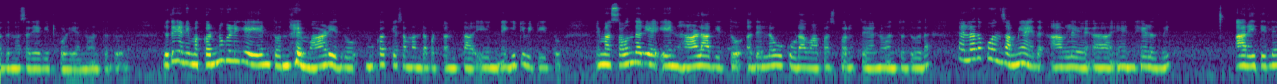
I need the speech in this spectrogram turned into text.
ಅದನ್ನು ಸರಿಯಾಗಿ ಇಟ್ಕೊಳ್ಳಿ ಅನ್ನುವಂಥದ್ದು ಅದು. ಜೊತೆಗೆ ನಿಮ್ಮ ಕಣ್ಣುಗಳಿಗೆ ಏನು ತೊಂದರೆ ಮಾಡಿದರೂ, ಮುಖಕ್ಕೆ ಸಂಬಂಧಪಟ್ಟಂಥ ಏನು ನೆಗೆಟಿವಿಟಿ ಇತ್ತು, ನಿಮ್ಮ ಸೌಂದರ್ಯ ಏನು ಹಾಳಾಗಿತ್ತು, ಅದೆಲ್ಲವೂ ಕೂಡ ವಾಪಸ್ ಬರುತ್ತೆ ಅನ್ನುವಂಥದ್ದು ಅದ. ಎಲ್ಲದಕ್ಕೂ ಒಂದು ಸಮಯ ಇದೆ. ಆಗಲೇ ಏನು ಹೇಳಿದ್ವಿ. ಆ ರೀತಿಯಲ್ಲೇ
